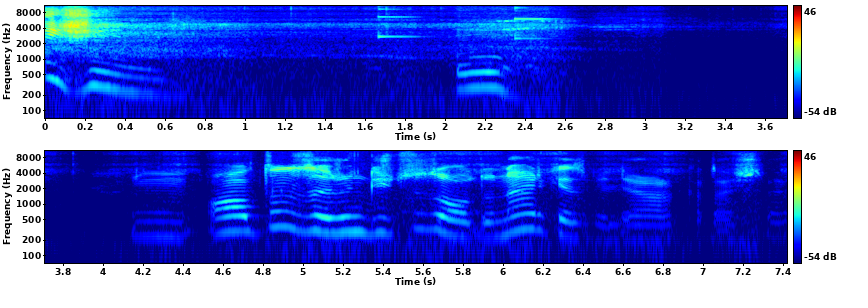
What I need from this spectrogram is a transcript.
için. Oh. Hmm, Altın zırhın güçsüz olduğunu herkes bilir arkadaşlar.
